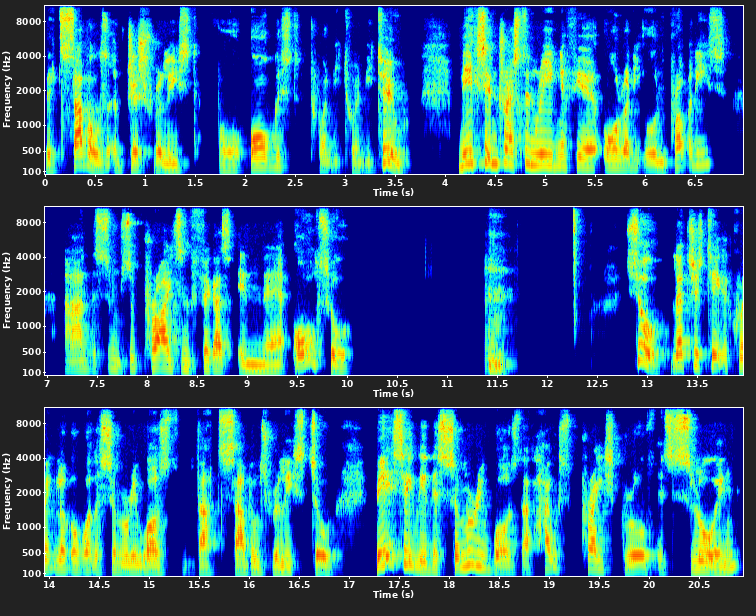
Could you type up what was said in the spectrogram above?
that Savills have just released for August 2022. Makes interesting reading if you already own properties, and there's some surprising figures in there also. so let's just take a quick look at what the summary was that Savills released. So basically, the summary was that house price growth is slowing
